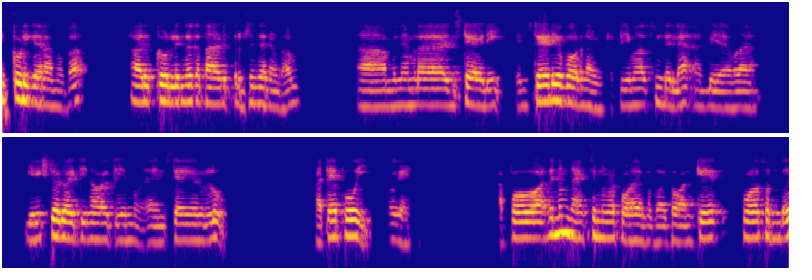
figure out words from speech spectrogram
ഡിസ്കോഡിൽ കയറാൻ നോക്കുക. ആ ഡിസ്കോഡ് ലിങ്ക് ഒക്കെ താഴെ ഡിസ്ക്രിപ്ഷൻ തന്നെ ഉണ്ടാവും. പിന്നെ നമ്മുടെ insta I D insta I D ഒക്കെ ഓർഡർ കിട്ടും ടീം മാസ്റ്ററിന്റെ ഇല്ല. നമ്മളെ ഗിരീഷ് ഒരു ഐ ടി എന്നുള്ള ടീം ഇൻസ്റ്റ ഉള്ളൂ. മറ്റേ പോയി. ഓക്കെ അപ്പോ അതിനും മാക്സിമം നിങ്ങൾ ഫോളോ ചെയ്യാൻ നോക്കുക. ഇപ്പൊ വൺ കെ ഫോളോവേഴ്സ് ഉണ്ട്.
